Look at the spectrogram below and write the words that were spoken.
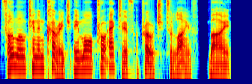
FOMO can encourage a more proactive approach to life. By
